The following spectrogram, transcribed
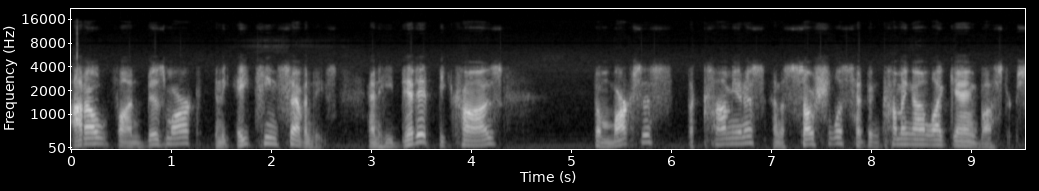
Otto von Bismarck in the 1870s. And he did it because the Marxists, the communists, and the socialists had been coming on like gangbusters.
